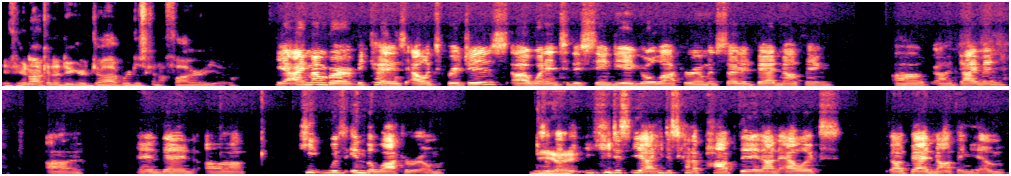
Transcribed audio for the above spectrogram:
if you're not going to do your job we're just going to fire you Yeah, I remember because Alex Bridges uh, went into the San Diego locker room and started bad mouthing uh, uh, Diamond, uh, and then uh, he was in the locker room. So then da he, he just yeah he just kind of popped in on Alex, uh, bad mouthing him,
